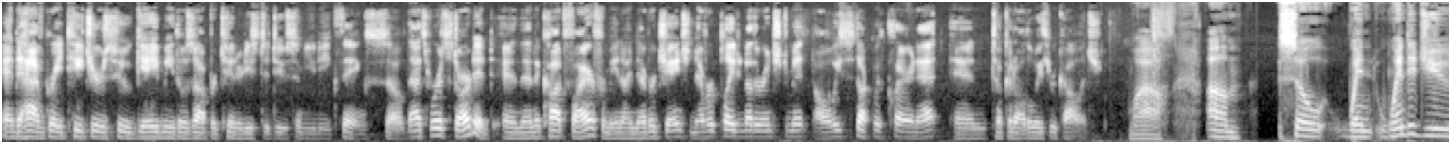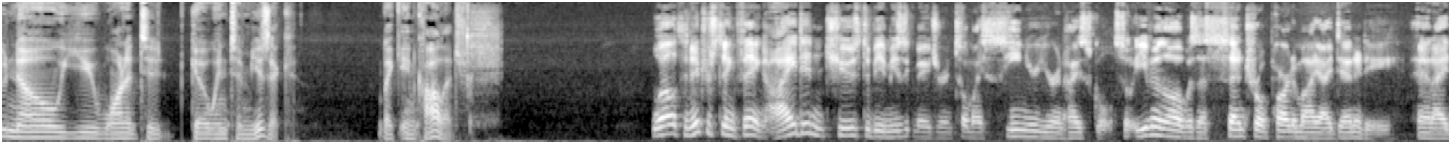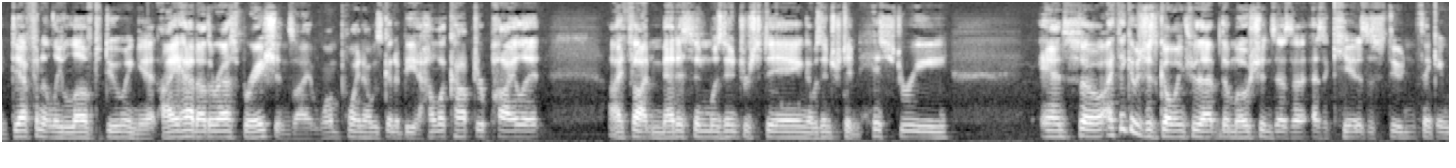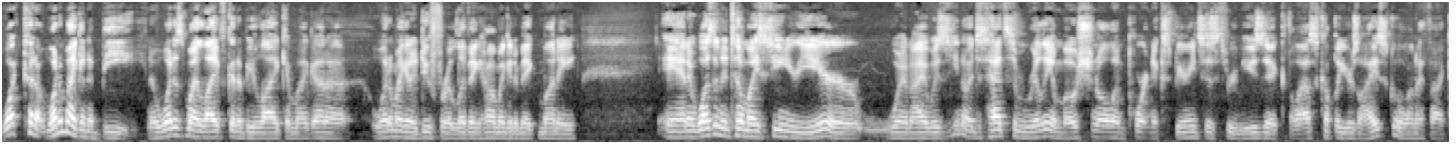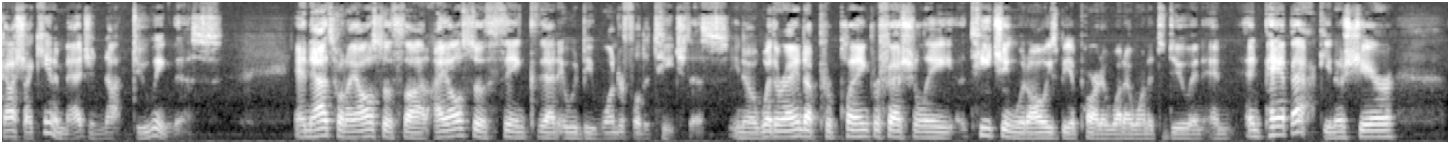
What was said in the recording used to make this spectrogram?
and to have great teachers who gave me those opportunities to do some unique things. So that's where it started, and then it caught fire for me, and I never changed, never played another instrument, always stuck with clarinet, and took it all the way through college. Wow. Um, so when when did you know you wanted to go into music, like in college? Well, it's an interesting thing. I didn't choose to be a music major until my senior year in high school. So even though it was a central part of my identity, and I definitely loved doing it, I had other aspirations. I, at one point, I was going to be a helicopter pilot. I thought medicine was interesting. I was interested in history. And so I think it was just going through that the motions as a as a kid, as a student, thinking, what could I, what am I going to be? You know, what is my life going to be like? Am I gonna what am I going to do for a living? How am I going to make money? And it wasn't until my senior year when I was, you know, I just had some really emotional, important experiences through music the last couple of years of high school. And I thought, gosh, I can't imagine not doing this. And that's when I also thought, I also think that it would be wonderful to teach this. You know, whether I end up playing professionally, teaching would always be a part of what I wanted to do and, and, and pay it back, you know, share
